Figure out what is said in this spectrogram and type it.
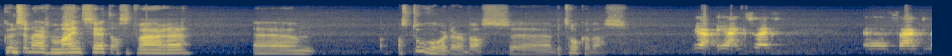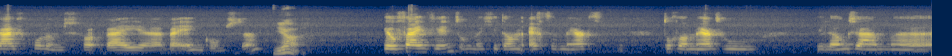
kunstenaarsmindset als het ware ehm, als toehoorder was, eh, betrokken was. Ja, ja, ik schrijf vaak live columns bij bijeenkomsten. Ja, Heel fijn vind, omdat je dan echt merkt, toch wel merkt hoe je langzaam eh,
